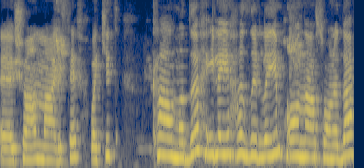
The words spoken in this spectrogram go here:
E, şu an maalesef vakit kalmadı. İlayı hazırlayayım. Ondan sonra da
